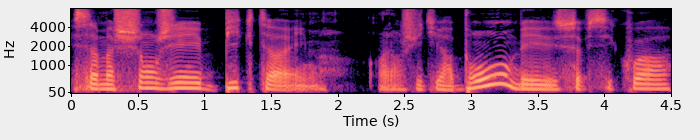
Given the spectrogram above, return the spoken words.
Et ça m'a changé big time. Alors je lui dis ah bon, mais c'est quoi?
